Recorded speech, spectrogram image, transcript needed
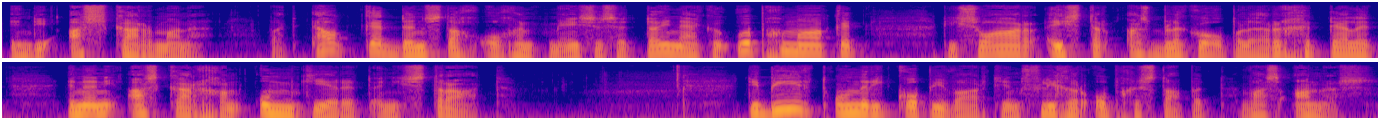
en die askarmanne wat elke dinsdagoggend mense se tuinhekke oopgemaak het, die swaar ysterasblikke op hulle rug getel het en in die askar gaan omkeer het in die straat. Die buurt onder die koppie waarteen vlieger opgestap het, was anders.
